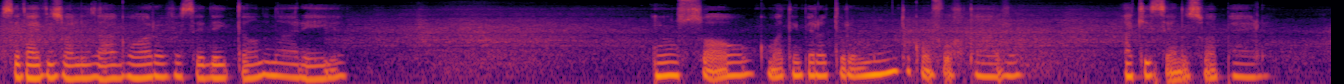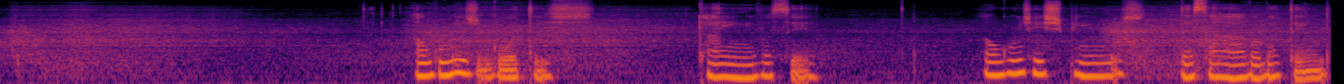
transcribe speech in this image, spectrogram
Você vai visualizar agora você deitando na areia em um sol com uma temperatura muito confortável, aquecendo sua pele. Algumas gotas caem em você, alguns respingos dessa água batendo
